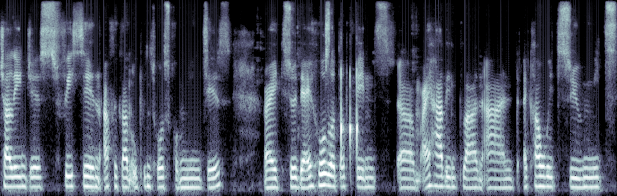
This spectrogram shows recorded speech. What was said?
challenges facing African open source communities right? So there are a whole lot of things um, I have in plan, and I can't wait to meet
